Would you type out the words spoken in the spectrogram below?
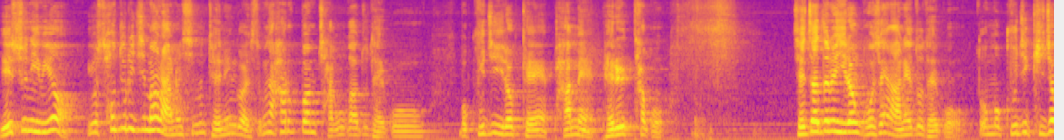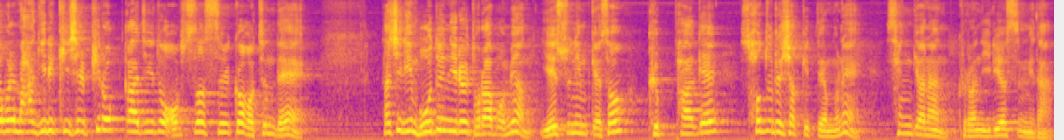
예수님이요 이거 서두르지만 않으시면 되는 거였어요. 그냥 하룻밤 자고 가도 되고 뭐 굳이 이렇게 밤에 배를 타고 제자들은 이런 고생 안 해도 되고 또 뭐 굳이 기적을 막 일으키실 필요까지도 없었을 것 같은데 사실 이 모든 일을 돌아보면 예수님께서 급하게 서두르셨기 때문에 생겨난 그런 일이었습니다.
